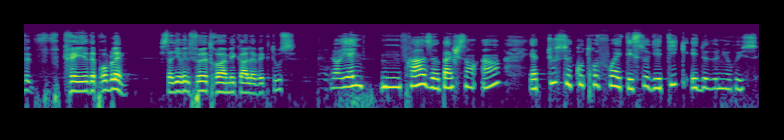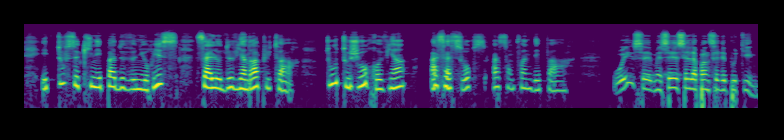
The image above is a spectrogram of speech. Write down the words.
f- créer des problèmes. C'est-à-dire il faut être amical avec tous. Alors il y a une, une phrase, euh, page 101, il y a tout ce qu'autrefois était soviétique est devenu russe. Et tout ce qui n'est pas devenu russe, ça le deviendra plus tard. Tout toujours revient à sa source, à son point de départ. Oui, mais c'est la pensée de Poutine.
